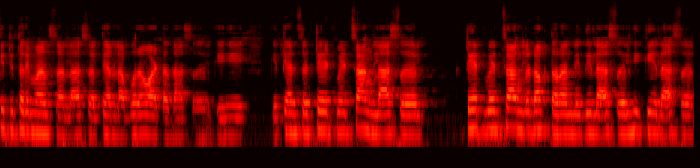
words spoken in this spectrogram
कितीतरी माणसाला असेल त्यांना बरं वाटत असेल की हे की त्यांचं ट्रीटमेंट चांगलं असेल ट्रीटमेंट चांगलं डॉक्टरांनी दिलं असेल ही केलं असेल.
